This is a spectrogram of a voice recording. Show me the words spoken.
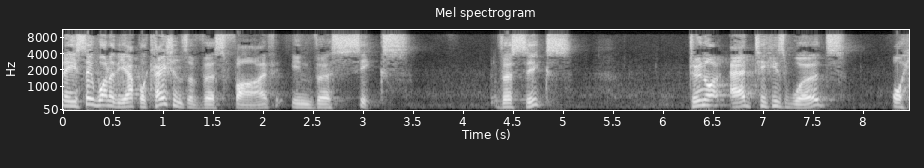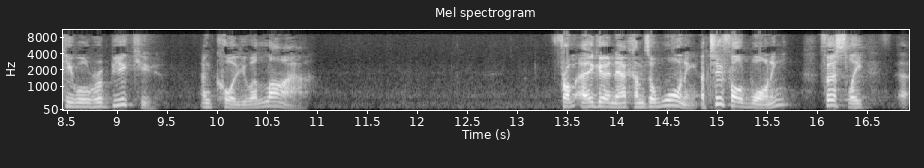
Now you see one of the applications of verse 5 in verse 6. Verse 6 Do not add to his words, or he will rebuke you and call you a liar. From Agur now comes a warning, a twofold warning. Firstly, uh,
